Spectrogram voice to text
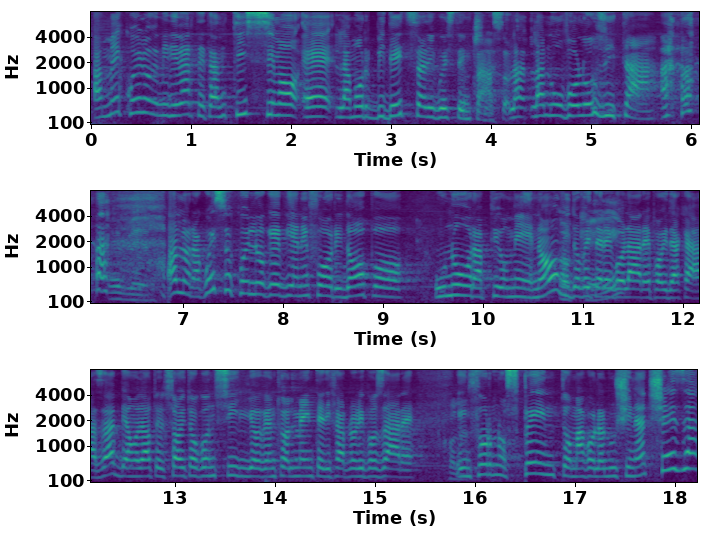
A me quello che mi diverte tantissimo è la morbidezza di questo impasto, la, la nuvolosità. È vero. allora, questo è quello che viene fuori dopo un'ora più o meno, vi Ok. dovete regolare poi da casa. Abbiamo dato il solito consiglio eventualmente di farlo riposare la- in forno spento ma con la lucina accesa.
